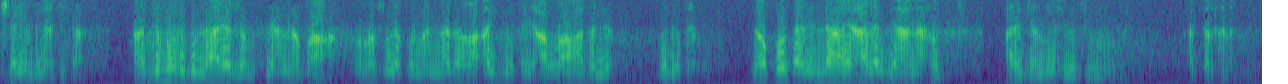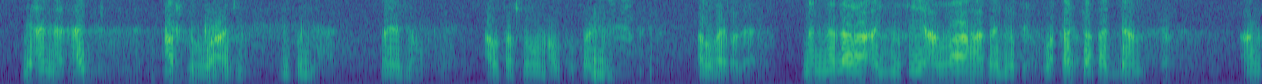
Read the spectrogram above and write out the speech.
شيء في الاعتكاف. الجمهور يقول لا يلزم لأن طاعة. والرسول يقول من نذر أن يطيع الله فليطيعه. لو قلت لله علي أن أحج الجميع يلزمون حتى الحنفية لأن الحج أصله واجب لكل حال فيلزم أو تصوم أو تصلي أو غير ذلك. من نذر أن يطيع الله فليطيعه وقد تقدم أن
